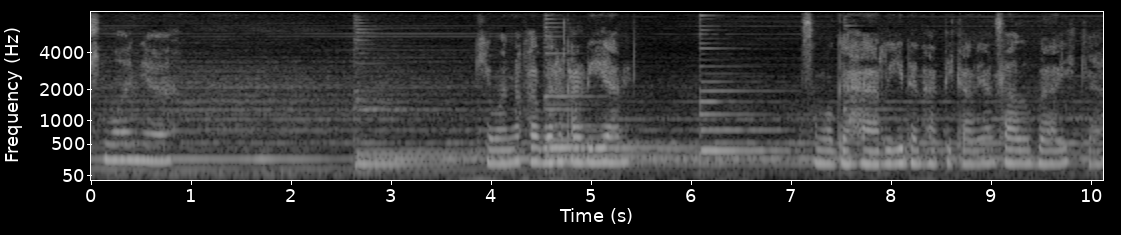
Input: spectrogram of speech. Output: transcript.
semuanya. Gimana kabar kalian? Semoga hari dan hati kalian selalu baik ya.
